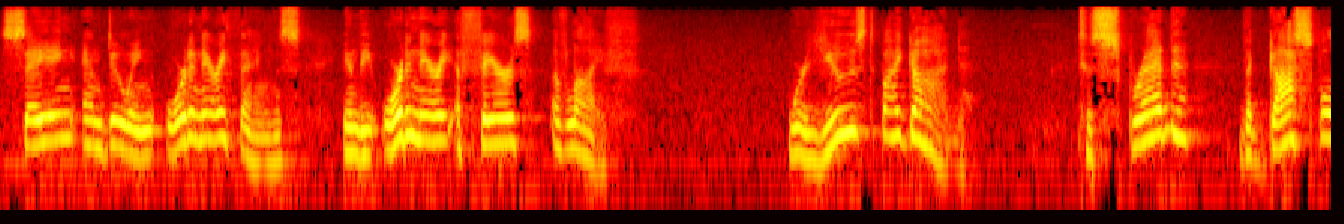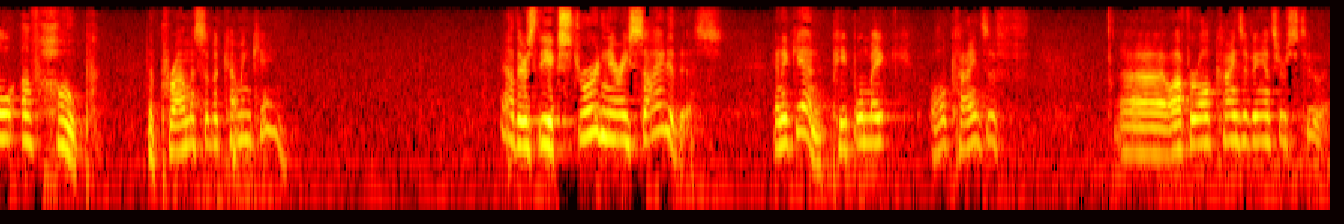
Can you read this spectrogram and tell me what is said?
saying and doing ordinary things in the ordinary affairs of life were used by God to spread the gospel of hope, the promise of a coming king. Now, there's the extraordinary side of this. And again, people make all kinds of, uh, offer all kinds of answers to it.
